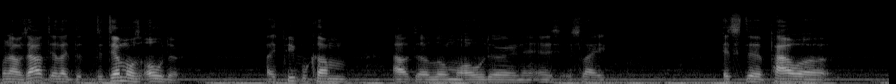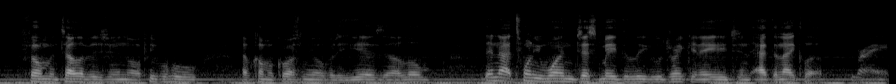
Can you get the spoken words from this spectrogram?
when I was out there, like the, the demo's older like people come out there a little more older and, and it's, it's like it's the power film and television or people who have come across me over the years that are a little they're not 21 just made the legal drinking age and at the nightclub Right.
